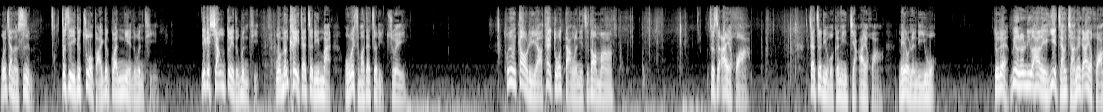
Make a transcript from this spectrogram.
我讲的是这是一个做法，一个观念的问题，一个相对的问题。我们可以在这里买，我为什么要在这里追？同样道理啊，太多档了，你知道吗？这是爱华，在这里我跟你讲，爱华没有人理我，对不对？没有人理，他的叶讲讲那个爱华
